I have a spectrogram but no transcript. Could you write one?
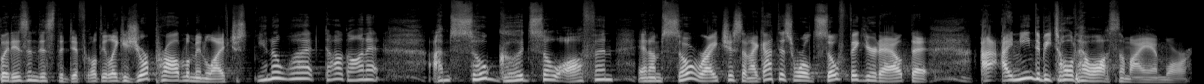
But isn't this the difficulty? Like, is your problem in life just, you know what, doggone it? I'm so good so often, and I'm so righteous, and I got this world so figured out that I, I need to be told how awesome I am more.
